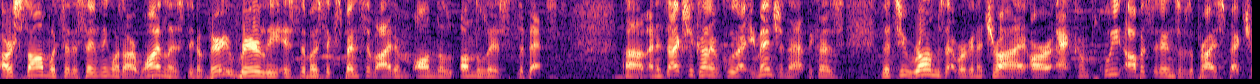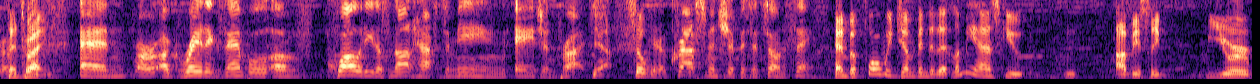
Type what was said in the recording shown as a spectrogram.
our somm would say the same thing with our wine list. You know, very rarely is the most expensive item on the on the list the best. Um, and it's actually kind of cool that you mentioned that because the two rums that we're going to try are at complete opposite ends of the price spectrum. That's right. And are a great example of quality does not have to mean age and price. Yeah. So- you know, craftsmanship is its own thing. And before we jump into that, let me ask you. Obviously, your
